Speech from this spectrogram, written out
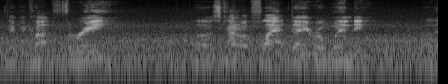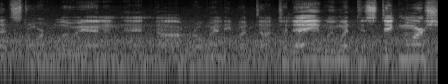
I think we caught three. Uh, it was kind of a flat day, real windy. Uh, that storm blew in and, and uh, real windy. But uh, today we went to Stick Marsh.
